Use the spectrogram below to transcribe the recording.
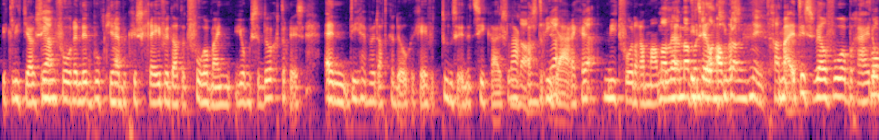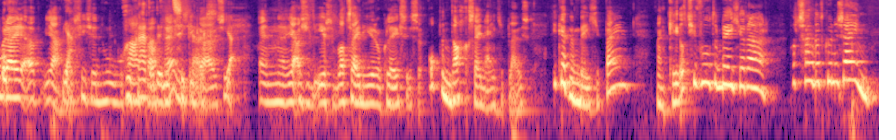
ik liet jou zien, Ja. voor in dit boekje heb ik geschreven dat het voor mijn jongste dochter is. En die hebben we dat cadeau gegeven toen ze in het ziekenhuis lag, als driejarige. ja, ja. Niet voor de maar, amandelen, maar voor iets heel anders, kan het niet. Het gaat Maar het is wel voorbereiden voorbereiden, op- ja, Ja. precies. En hoe, hoe gaat, gaat dat in het ziekenhuis. Ja. En eh, ja, als je de eerste bladzijde hier ook leest, is er op een dag, zei Nijntje Pluis, ik heb een beetje pijn. Mijn keeltje voelt een beetje raar. Wat zou dat kunnen zijn?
